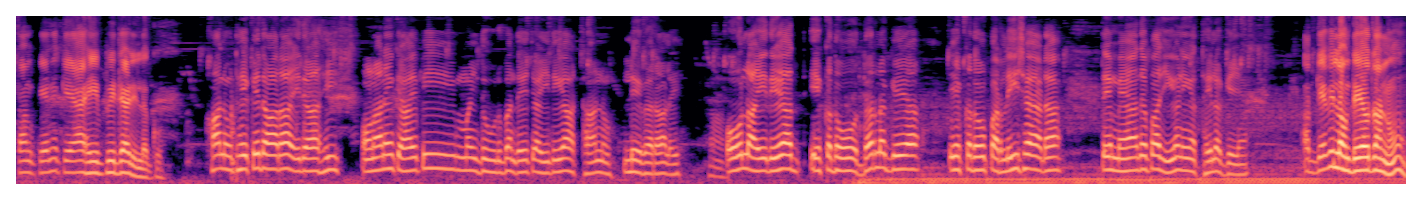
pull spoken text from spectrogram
ਤੁਹਾਨੂੰ ਕਿਹਨੇ ਕਿਹਾ ਸੀ ਵੀ ਦਿਹਾੜੀ ਲੱਗੋ? ਸਾਨੂੰ ਠੇਕੇਦਾਰ ਆਏ ਦਾ ਸੀ ਉਹਨਾਂ ਨੇ ਕਿਹਾ ਸੀ ਵੀ ਮਜ਼ਦੂਰ ਬੰਦੇ ਚਾਹੀਦੇ ਆ ਅੱਠਾਂ ਨੂੰ ਲੇਬਰ ਵਾਲੇ। ਹਾਂ। ਉਹ ਲਾਏ ਦੇ ਆ ਇੱਕ ਦੋ ਉਧਰ ਲੱਗੇ ਆ ਇੱਕ ਦੋ ਪਰਲੀ ਸਾਈਡ ਆ ਤੇ ਮੈਂ ਤੇ ਭਾਜੀ ਹਣੀ ਇੱਥੇ ਲੱਗੇ ਆ। ਅੱਗੇ ਵੀ ਲਾਉਂਦੇ ਆ ਉਹ ਤੁਹਾਨੂੰ?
